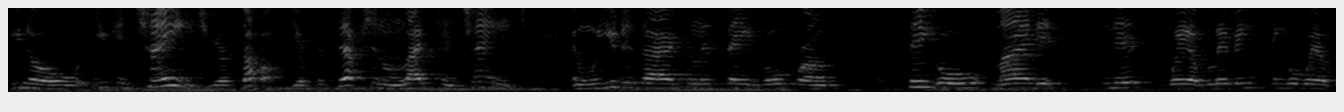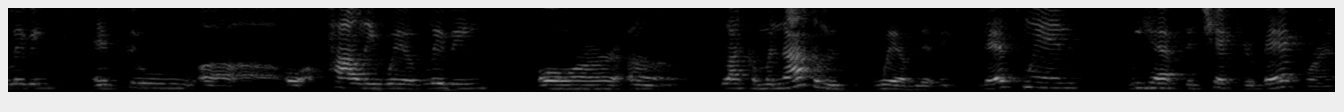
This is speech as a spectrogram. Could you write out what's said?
you know, you can change your thoughts, your perception on life can change. And when you desire to, let's say, go from a single mindedness way of living, single way of living, into uh, or a poly way of living, or uh, like a monogamous way of living, that's when we have to check your background.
